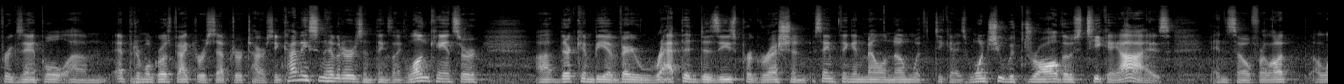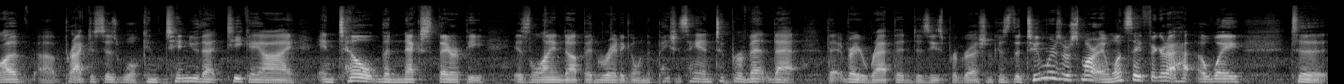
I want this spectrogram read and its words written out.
For example, um, epidermal growth factor receptor, tyrosine kinase inhibitors, and things like lung cancer. Uh, there can be a very rapid disease progression. Same thing in melanoma with TKIs. Once you withdraw those TKIs, and so for a lot of a lot of uh, practices will continue that TKI until the next therapy is lined up and ready to go in the patient's hand to prevent that that very rapid disease progression. Because the tumors are smart, and once they figured out a way to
